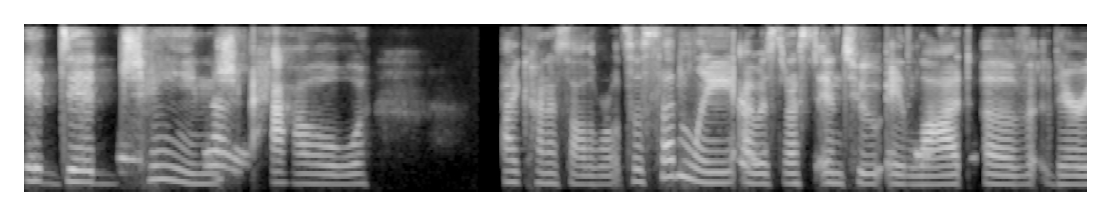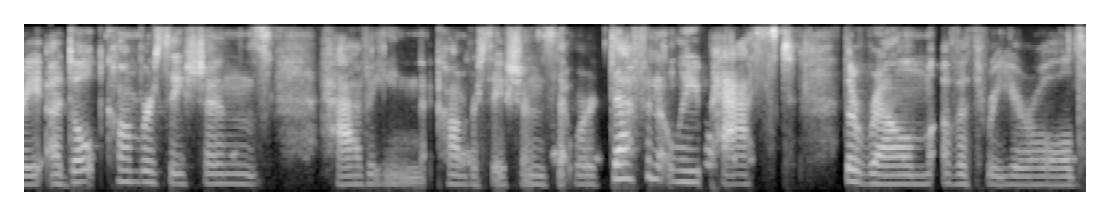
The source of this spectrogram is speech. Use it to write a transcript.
It did change how I kind of saw the world. So suddenly I was thrust into a lot of very adult conversations, having conversations that were definitely past the realm of a three year old,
